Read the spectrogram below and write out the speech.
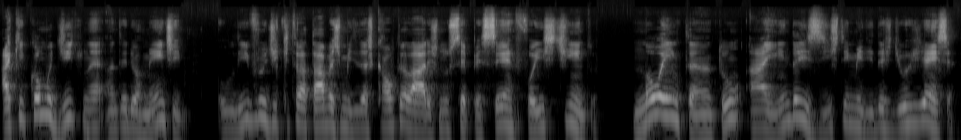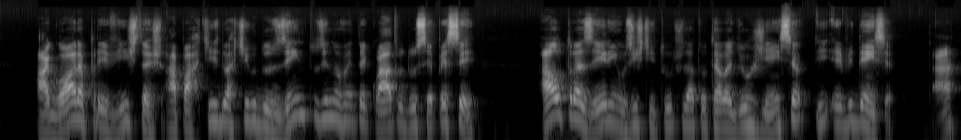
Aqui, como dito né, anteriormente, o livro de que tratava as medidas cautelares no CPC foi extinto. No entanto, ainda existem medidas de urgência, agora previstas a partir do artigo 294 do CPC, ao trazerem os institutos da tutela de urgência e evidência. Tá?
